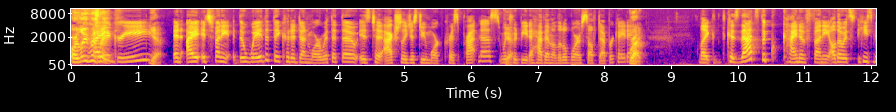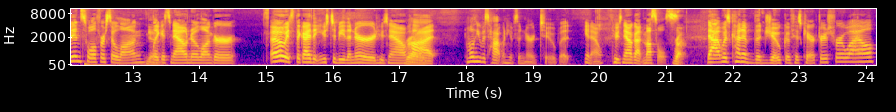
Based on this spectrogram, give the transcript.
Or let me I agree. Yeah. And I it's funny, the way that they could have done more with it though is to actually just do more Chris Prattness, which Yeah. would be to have him a little more self-deprecating. Right. Like because that's the kind of funny. Although it's he's been swole for so long, Yeah. like it's now no longer. Oh, it's the guy that used to be the nerd who's now Right. hot. Well, he was hot when he was a nerd too, but you know, who's now got muscles. Right. That was kind of the joke of his characters for a while,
